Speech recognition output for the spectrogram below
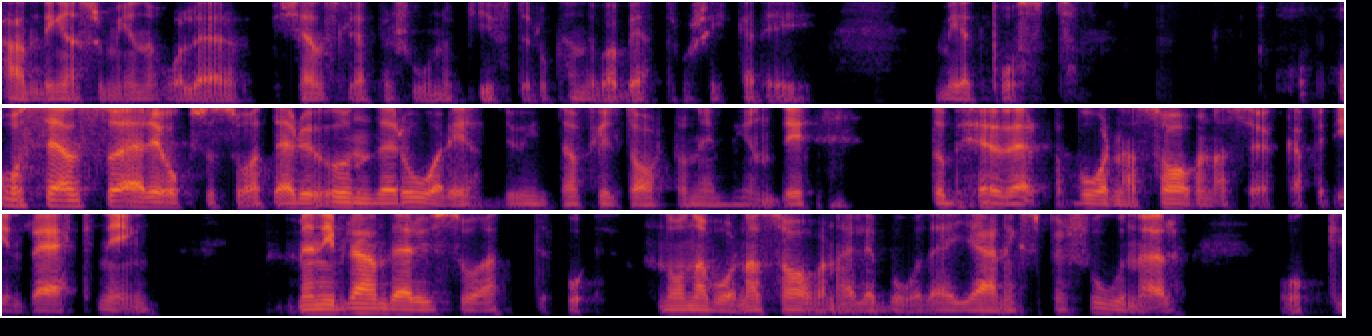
handlingar som innehåller känsliga personuppgifter. Då kan det vara bättre att skicka det med post. Och sen så är det också så att är du underårig, du inte har fyllt 18 och är myndig, då behöver vårdnadshavarna söka för din räkning. Men ibland är det ju så att någon av vårdnadshavarna eller båda är gärningspersoner och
